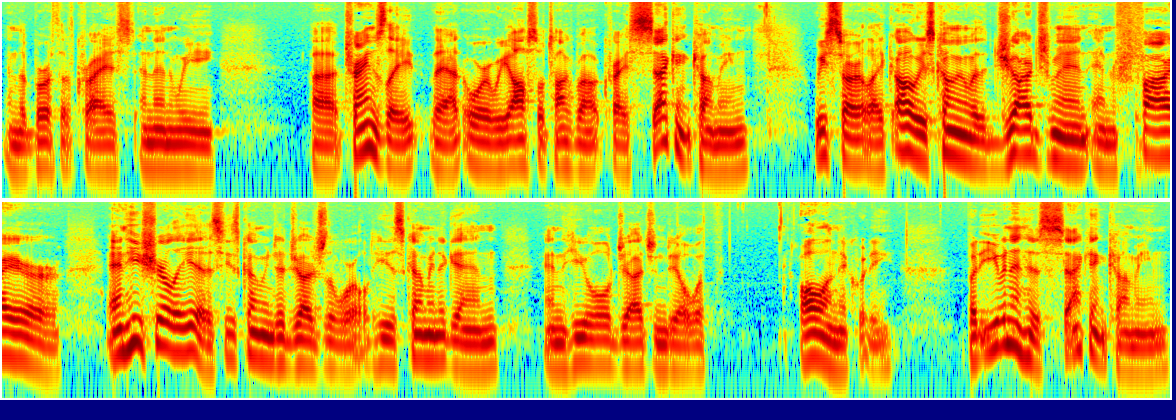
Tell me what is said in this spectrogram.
and the birth of Christ, and then we uh, translate that, or we also talk about Christ's second coming, we start like, oh, he's coming with judgment and fire. And he surely is. He's coming to judge the world. He is coming again, and he will judge and deal with all iniquity. But even in his second coming,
